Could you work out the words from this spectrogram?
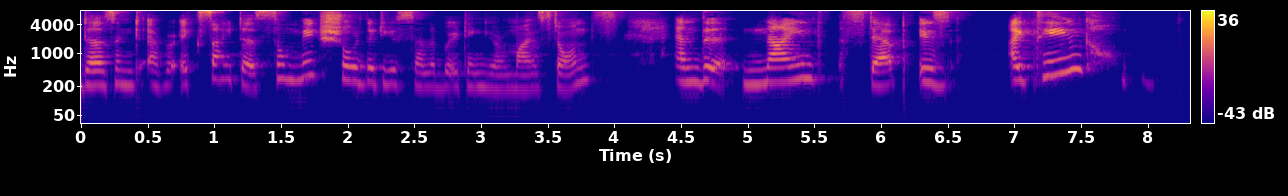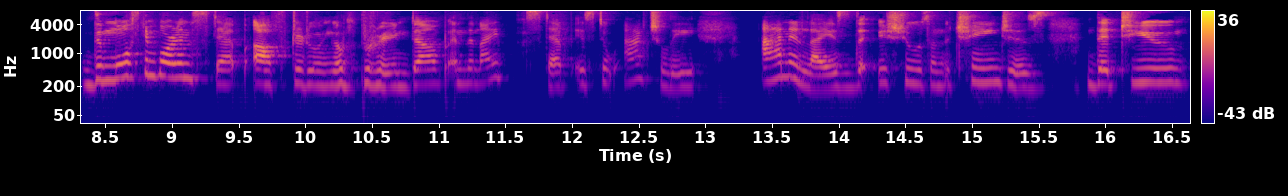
doesn't ever excite us. So make sure that you're celebrating your milestones. And the ninth step is I think the most important step after doing a brain dump and the ninth step is to actually analyze the issues and the changes that you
